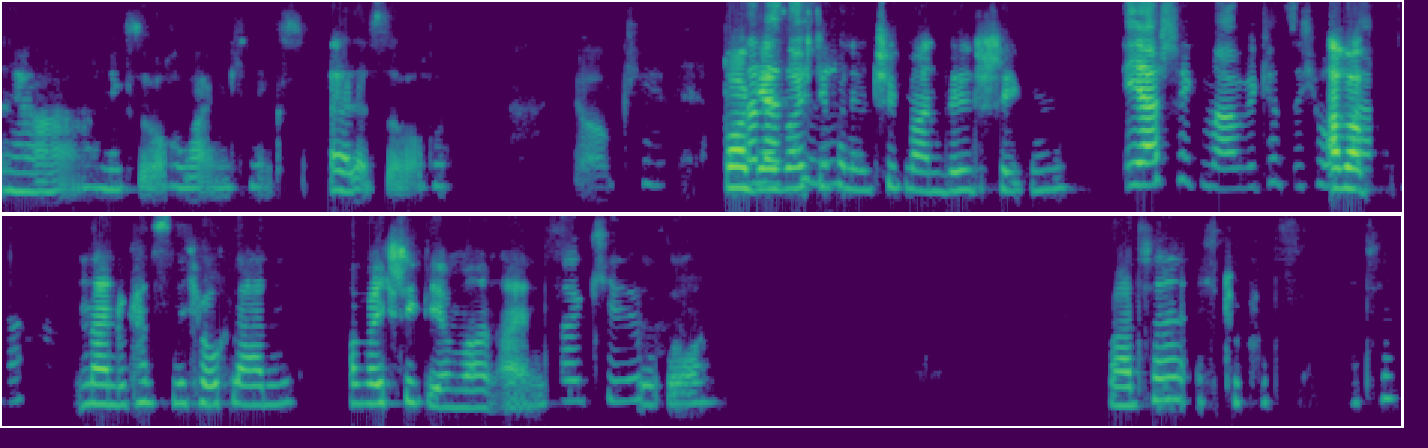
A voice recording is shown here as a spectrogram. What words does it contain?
ja, nächste Woche war eigentlich nichts. Äh, letzte Woche. Ja, okay. Boah, gell, soll ich dir von dem Typ mal ein Bild schicken? Ja, schick mal, wir können es nicht Aber hochladen. ne? nein, du kannst es nicht hochladen. Aber ich schicke dir mal eins. Okay. So. Warte, ich tu kurz. Warte.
